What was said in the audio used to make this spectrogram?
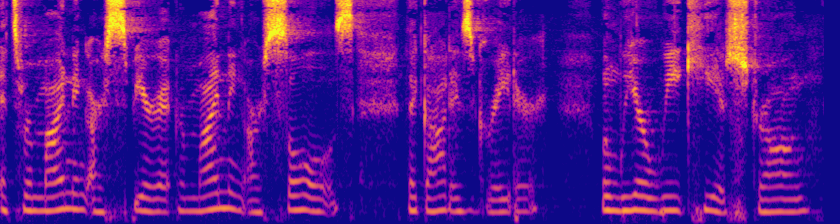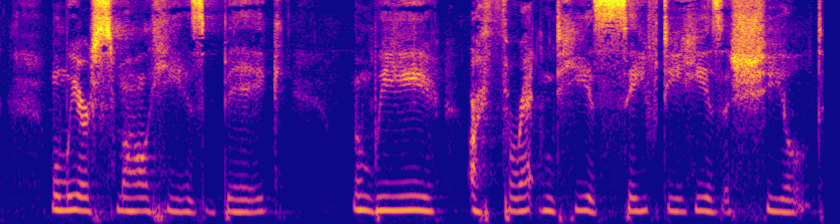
It's reminding our spirit, reminding our souls that God is greater. When we are weak, He is strong. When we are small, He is big. When we are threatened, He is safety, He is a shield.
